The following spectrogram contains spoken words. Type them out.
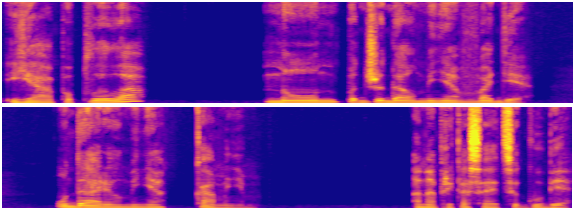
Я поплыла, но он поджидал меня в воде, ударил меня камнем. Она прикасается к губе.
